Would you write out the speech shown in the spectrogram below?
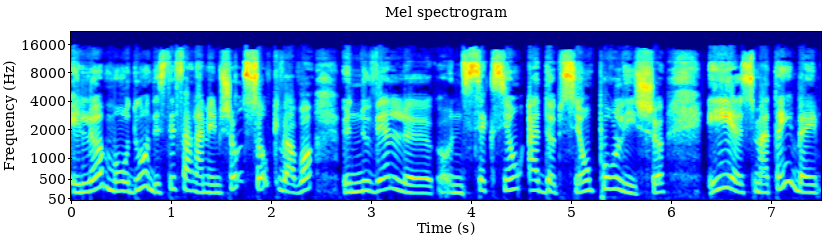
Et là, Mondo a décidé de faire la même chose, sauf qu'il va avoir une nouvelle, euh, une section adoption pour les chats. Et euh, ce matin, ben,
